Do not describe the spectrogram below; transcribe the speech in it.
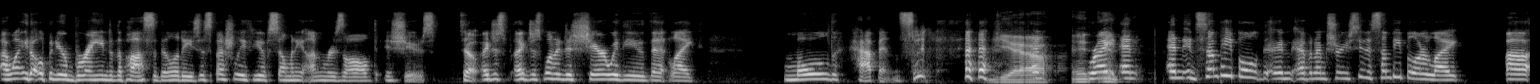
I want you to open your brain to the possibilities, especially if you have so many unresolved issues. So I just, I just wanted to share with you that like mold happens. yeah. and, and, right. And, and, and some people, and Evan, I'm sure you see this, some people are like, uh,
